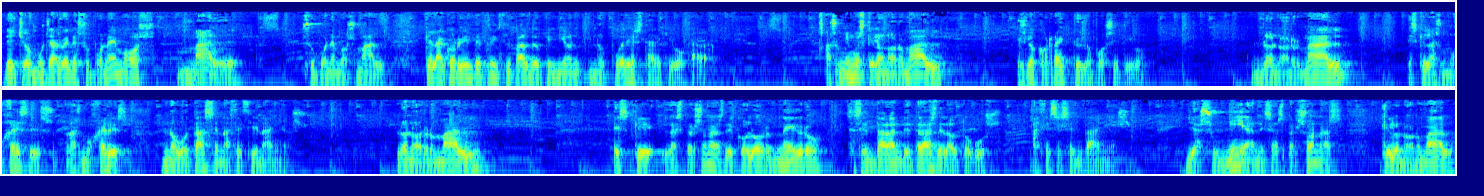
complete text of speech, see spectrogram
De hecho, muchas veces suponemos mal, suponemos mal, que la corriente principal de opinión no puede estar equivocada. Asumimos que lo normal es lo correcto y lo positivo. Lo normal es que las mujeres, las mujeres no votasen hace 100 años. Lo normal es que las personas de color negro se sentaran detrás del autobús hace 60 años. Y asumían esas personas que lo normal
